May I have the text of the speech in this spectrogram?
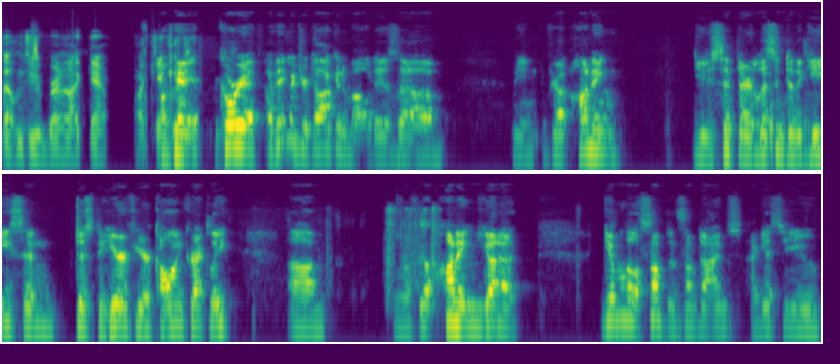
That one's you, Brennan. I can't. I can't. Okay, Corey, I- I think what you're talking about is, um, I mean, if you're out hunting, you just sit there and listen to the geese and just to hear if you're calling correctly. Um, if you're hunting, you gotta give them a little something sometimes. I guess you,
